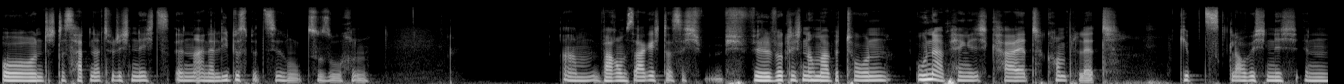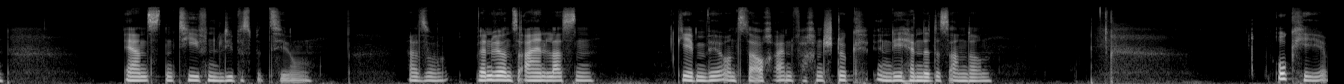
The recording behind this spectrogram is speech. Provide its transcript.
Und das hat natürlich nichts in einer Liebesbeziehung zu suchen. Ähm, warum sage ich das? Ich, ich will wirklich nochmal betonen, Unabhängigkeit komplett gibt es, glaube ich, nicht in ernsten, tiefen Liebesbeziehungen. Also, wenn wir uns einlassen, geben wir uns da auch einfach ein Stück in die Hände des anderen. Okay,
